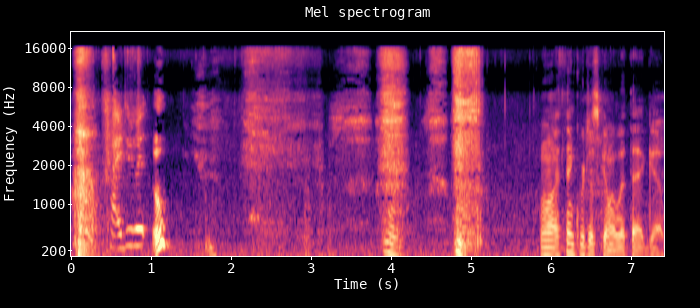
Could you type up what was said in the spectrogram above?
Can I do it? Oh. Well, I think we're just gonna let that go.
